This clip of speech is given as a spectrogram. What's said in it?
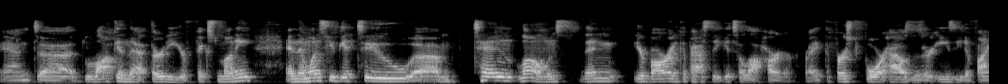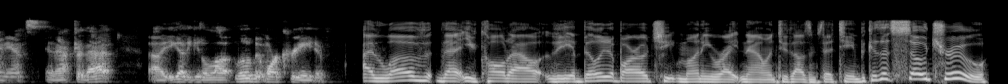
and uh, lock in that 30 year fixed money. And then once you get to um, 10 loans, then your borrowing capacity gets a lot harder, right? The first four houses are easy to finance. And after that, uh, you got to get a lot, little bit more creative. I love that you called out the ability to borrow cheap money right now in 2015 because it's so true.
